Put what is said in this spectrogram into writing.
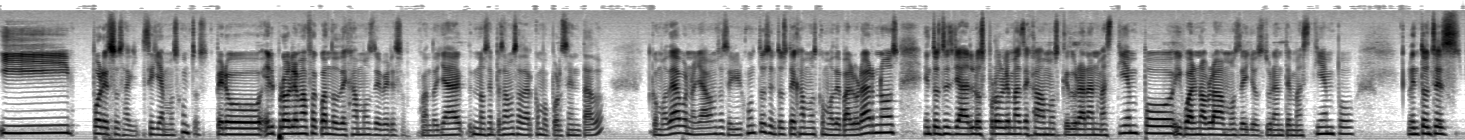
y por eso seguíamos juntos. Pero el problema fue cuando dejamos de ver eso, cuando ya nos empezamos a dar como por sentado, como de, ah, bueno, ya vamos a seguir juntos, entonces dejamos como de valorarnos, entonces ya los problemas dejábamos que duraran más tiempo, igual no hablábamos de ellos durante más tiempo. Entonces,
